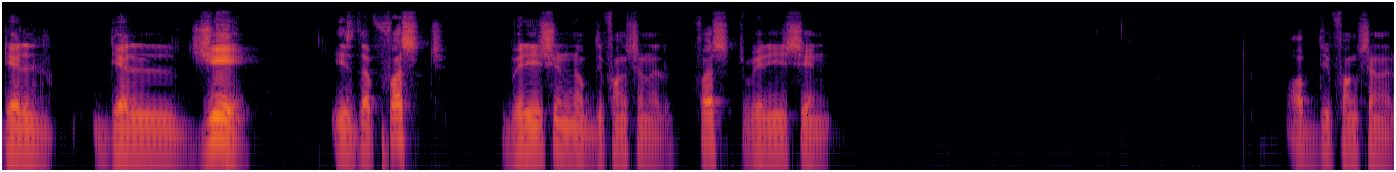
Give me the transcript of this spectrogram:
del del j is the first variation of the functional first variation of the functional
